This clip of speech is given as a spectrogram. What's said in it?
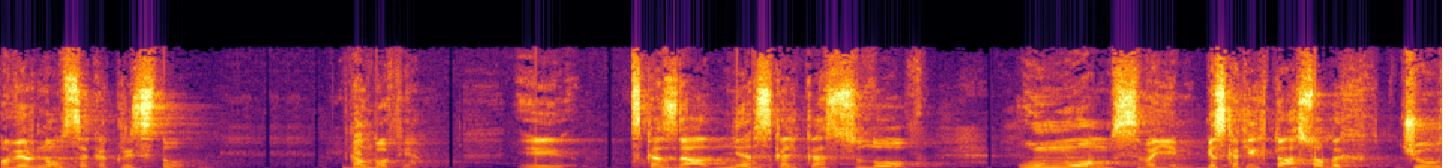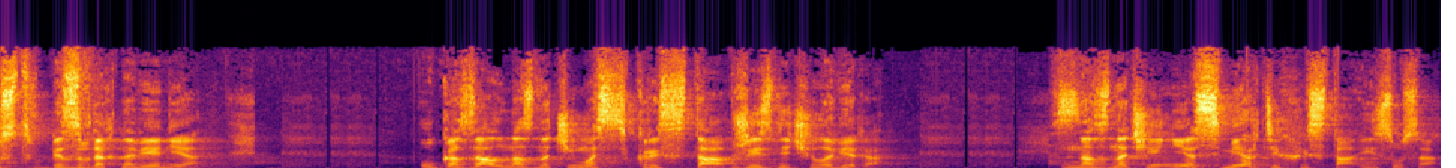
повернулся к кресту, Голгофе, и сказал несколько слов умом своим, без каких-то особых чувств, без вдохновения. Указал на значимость креста в жизни человека, назначение смерти Христа Иисуса.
